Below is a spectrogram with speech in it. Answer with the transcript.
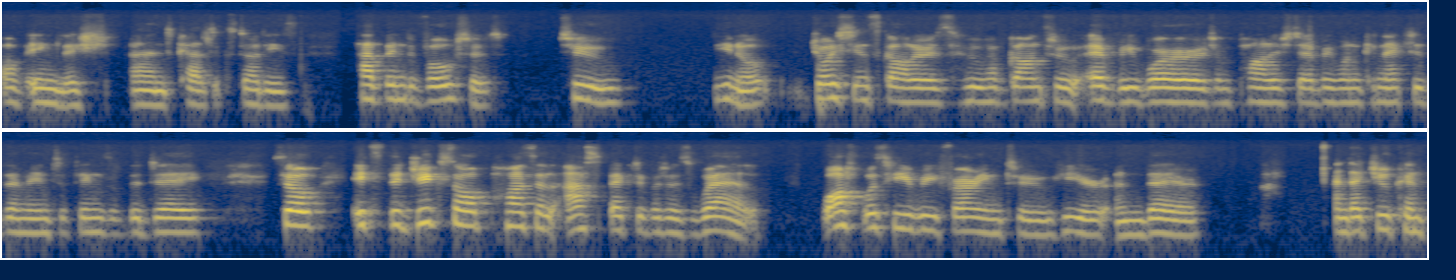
of English and Celtic studies have been devoted to, you know, Joycean scholars who have gone through every word and polished everyone, connected them into things of the day. So it's the jigsaw puzzle aspect of it as well. What was he referring to here and there? And that you can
